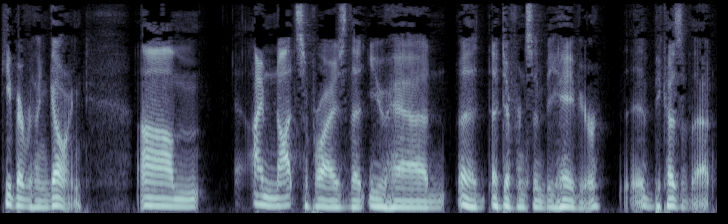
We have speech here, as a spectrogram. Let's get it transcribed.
keep everything going. Um, I'm not surprised that you had a, a difference in behavior uh, because of that.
